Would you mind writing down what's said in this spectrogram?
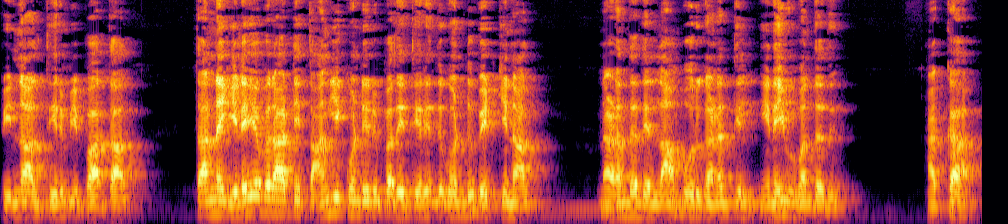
பின்னால் திரும்பி பார்த்தாள். தன்னை இளையவராட்டி தாங்கிக் கொண்டிருப்பதை தெரிந்து கொண்டு வெட்கினாள். நடந்ததெல்லாம் ஒரு கணத்தில் நினைவு வந்தது. அக்கா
